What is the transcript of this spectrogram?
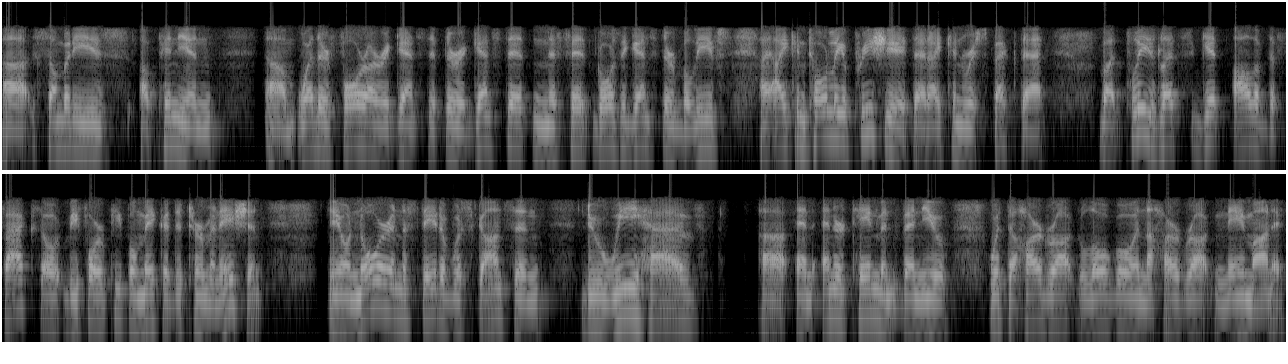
uh, somebody's opinion um, whether for or against. If they're against it and if it goes against their beliefs, I, I can totally appreciate that. I can respect that. But please, let's get all of the facts out before people make a determination. You know, nowhere in the state of Wisconsin do we have uh, an entertainment venue with the Hard Rock logo and the Hard Rock name on it.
